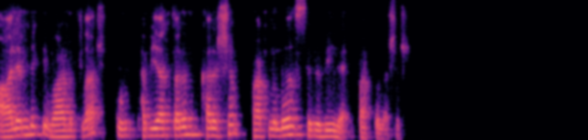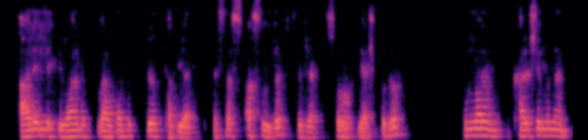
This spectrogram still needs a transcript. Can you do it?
alemdeki varlıklar bu tabiatların karışım farklılığı sebebiyle farklılaşır. Alemdeki varlıklarda bu dört tabiat esas asıldır. Sıcak, soğuk, yaş, kuru. Bunların karışımının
